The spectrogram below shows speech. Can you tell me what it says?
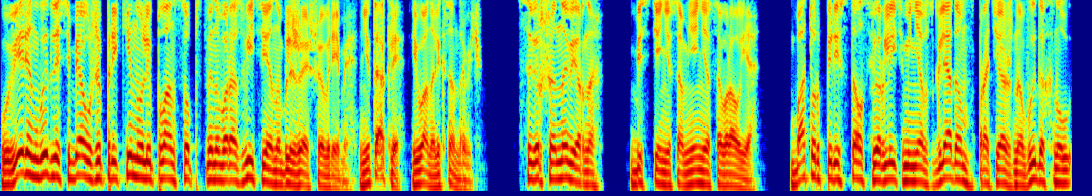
«Уверен, вы для себя уже прикинули план собственного развития на ближайшее время, не так ли, Иван Александрович?» «Совершенно верно», – без тени сомнения соврал я. Батур перестал сверлить меня взглядом, протяжно выдохнул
